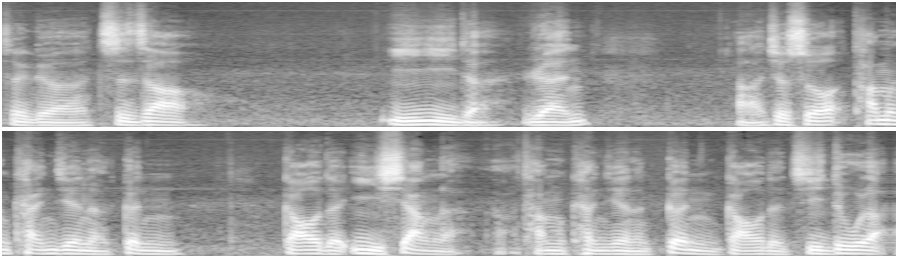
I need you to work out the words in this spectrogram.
这个制造意义的人啊，就说他们看见了更高的意象了啊，他们看见了更高的基督了。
